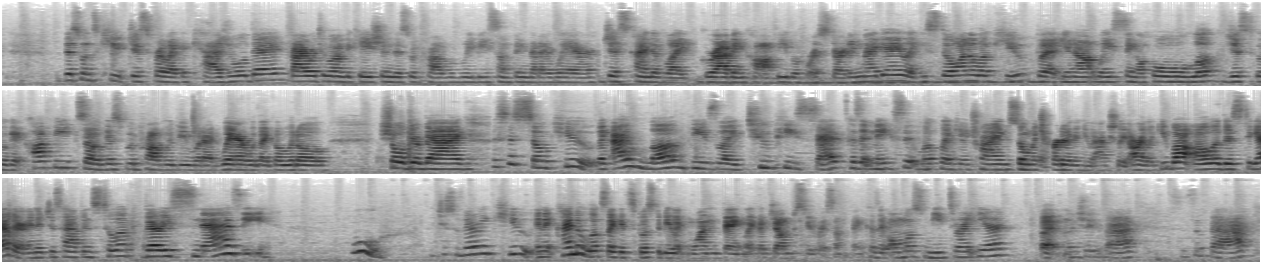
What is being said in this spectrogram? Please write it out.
This one's cute just for like a casual day. If I were to go on vacation, this would probably be something that I wear just kind of like grabbing coffee before starting my day. Like you still want to look cute, but you're not wasting a whole look just to go get coffee. So this would probably be what I'd wear with like a little shoulder bag. This is so cute. Like I love these like two-piece sets because it makes it look like you're trying so much harder than you actually are. Like you bought all of this together and it just happens to look very snazzy. Just very cute. And it kind of looks like it's supposed to be like one thing, like a jumpsuit or something, because it almost meets right here. But let me show you the back. This is the back.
